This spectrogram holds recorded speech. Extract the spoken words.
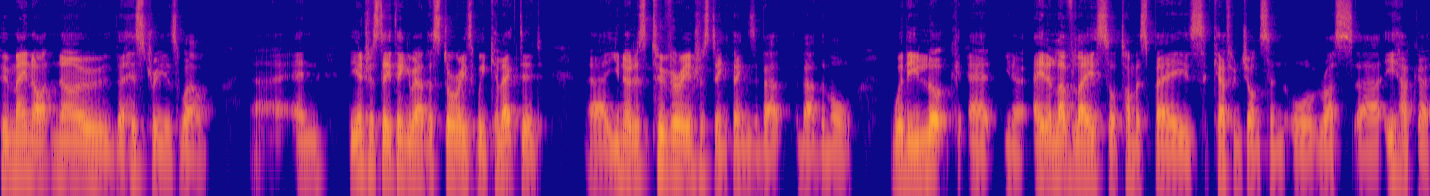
who may not know the history as well. Uh, and the interesting thing about the stories we collected, uh, you notice two very interesting things about about them all. Whether you look at you know Ada Lovelace or Thomas Bayes, Katherine Johnson or Ross uh, Ihaka,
